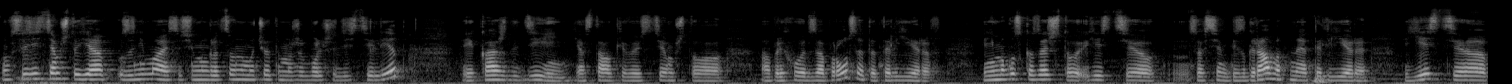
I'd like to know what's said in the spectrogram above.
Ну, в связи с тем, что я занимаюсь этим миграционным учетом уже больше 10 лет, и каждый день я сталкиваюсь с тем, что а, приходят запросы от ательеров, я не могу сказать, что есть э, совсем безграмотные ательеры, есть э,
